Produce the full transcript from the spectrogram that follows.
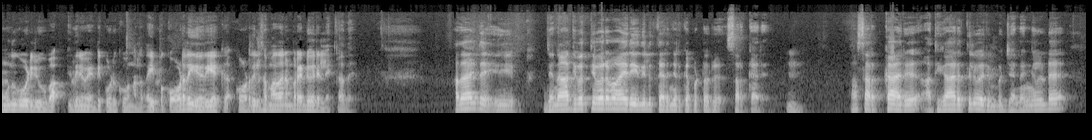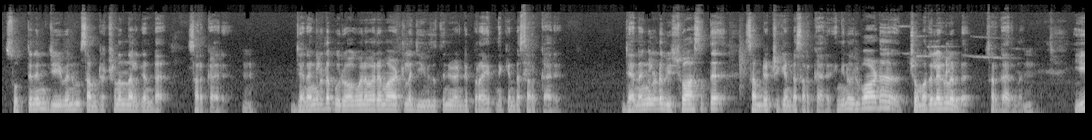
മൂന്ന് കോടി രൂപ ഇതിനു വേണ്ടി കൊടുക്കുമെന്നുള്ളത് ഇപ്പോൾ കോടതി കയറിയേക്കുക. കോടതിയിൽ സമാധാനം പറയേണ്ടി വരില്ലേ? അതെ. അതായത് ഈ ജനാധിപത്യപരമായ രീതിയിൽ തിരഞ്ഞെടുക്കപ്പെട്ട ഒരു സർക്കാർ. ആ സർക്കാർ അധികാരത്തിൽ വരുമ്പോൾ ജനങ്ങളുടെ സ്വത്തിനും ജീവനും സംരക്ഷണം നൽകേണ്ട സർക്കാർ ജനങ്ങളുടെ പുരോഗമനപരമായിട്ടുള്ള ജീവിതത്തിന് വേണ്ടി പ്രയത്നിക്കേണ്ട സർക്കാർ ജനങ്ങളുടെ വിശ്വാസത്തെ സംരക്ഷിക്കേണ്ട സർക്കാർ ഇങ്ങനെ ഒരുപാട് ചുമതലകളുണ്ട് സർക്കാരിന്. ഈ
